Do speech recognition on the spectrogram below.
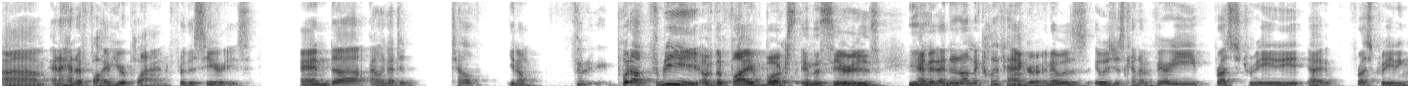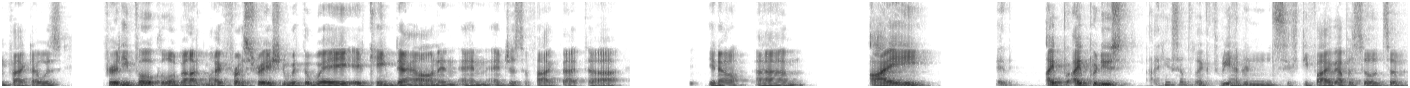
Um, and I had a five year plan for the series. And uh, I only got to tell, you know, th- put out three of the five books in the series. Yeah. And it ended on a cliffhanger. And it was it was just kind of very frustrating. Uh, frustrating. In fact, I was fairly vocal about my frustration with the way it came down and and and just the fact that uh, you know um, I, I I produced I think something like 365 episodes of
